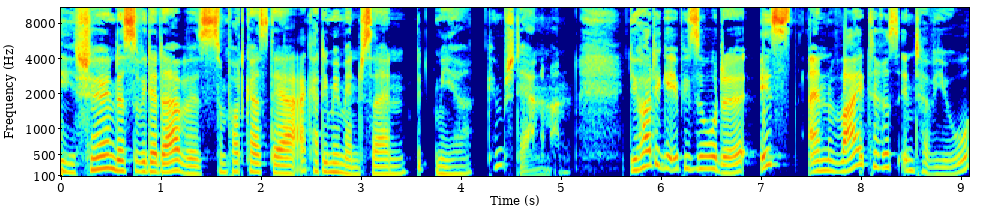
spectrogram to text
Hey, schön, dass du wieder da bist zum Podcast der Akademie Menschsein mit mir, Kim Sternemann. Die heutige Episode ist ein weiteres Interview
